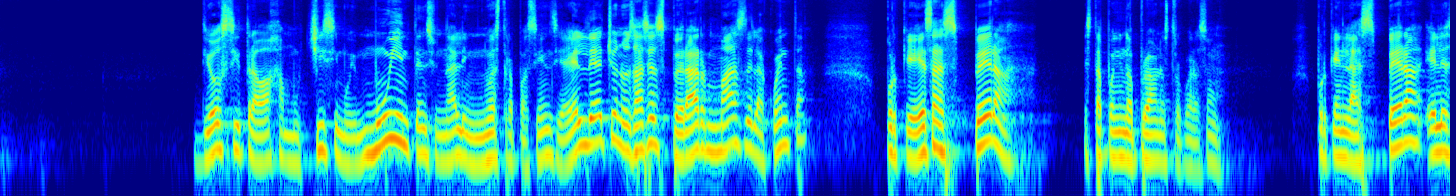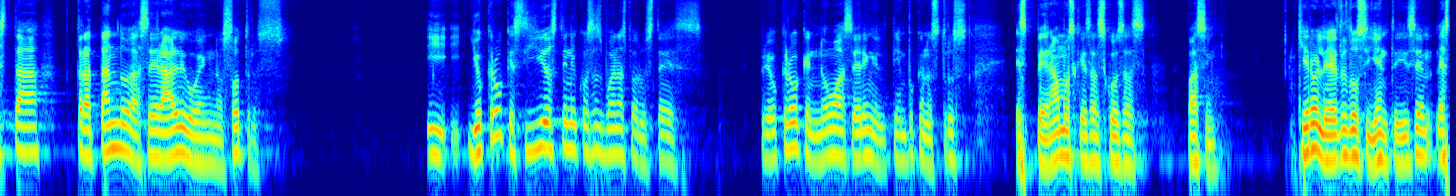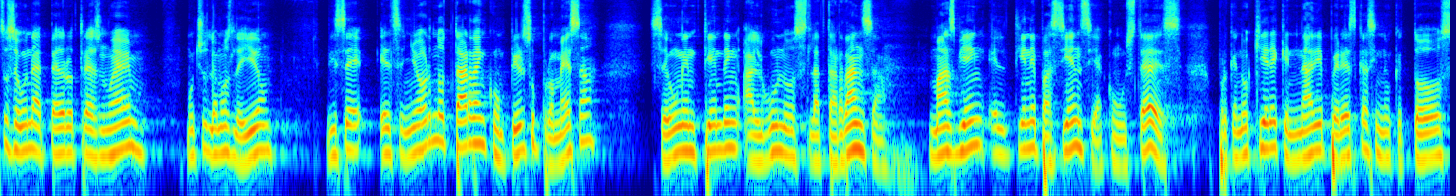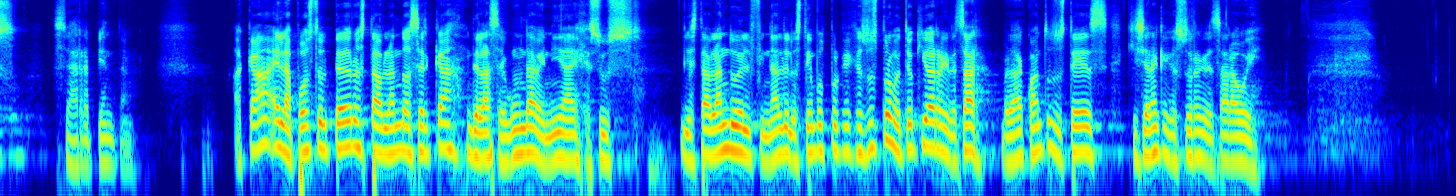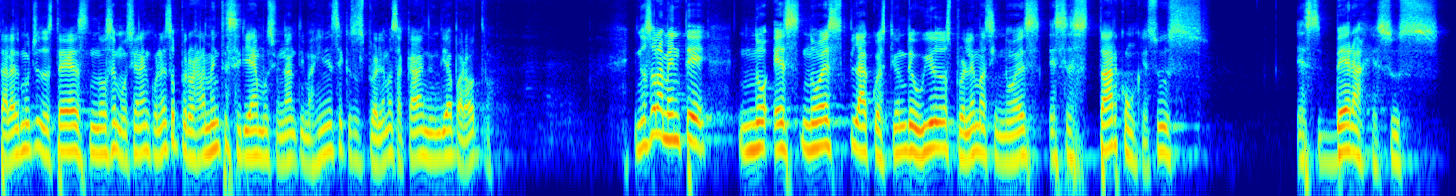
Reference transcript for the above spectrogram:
Dios sí trabaja muchísimo y muy intencional en nuestra paciencia. Él de hecho nos hace esperar más de la cuenta porque esa espera está poniendo a prueba nuestro corazón. Porque en la espera Él está tratando de hacer algo en nosotros. Y yo creo que sí Dios tiene cosas buenas para ustedes, pero yo creo que no va a ser en el tiempo que nosotros esperamos que esas cosas pasen. Quiero leerles lo siguiente. Dice, esto es segunda de Pedro 3.9, muchos lo hemos leído. Dice, el Señor no tarda en cumplir su promesa, según entienden algunos la tardanza. Más bien, Él tiene paciencia con ustedes, porque no quiere que nadie perezca, sino que todos se arrepientan. Acá el apóstol Pedro está hablando acerca de la segunda venida de Jesús y está hablando del final de los tiempos porque Jesús prometió que iba a regresar, ¿verdad? ¿Cuántos de ustedes quisieran que Jesús regresara hoy? Tal vez muchos de ustedes no se emocionan con eso, pero realmente sería emocionante. Imagínense que sus problemas acaben de un día para otro. Y no solamente no es, no es la cuestión de huir de los problemas, sino es, es estar con Jesús, es ver a Jesús.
